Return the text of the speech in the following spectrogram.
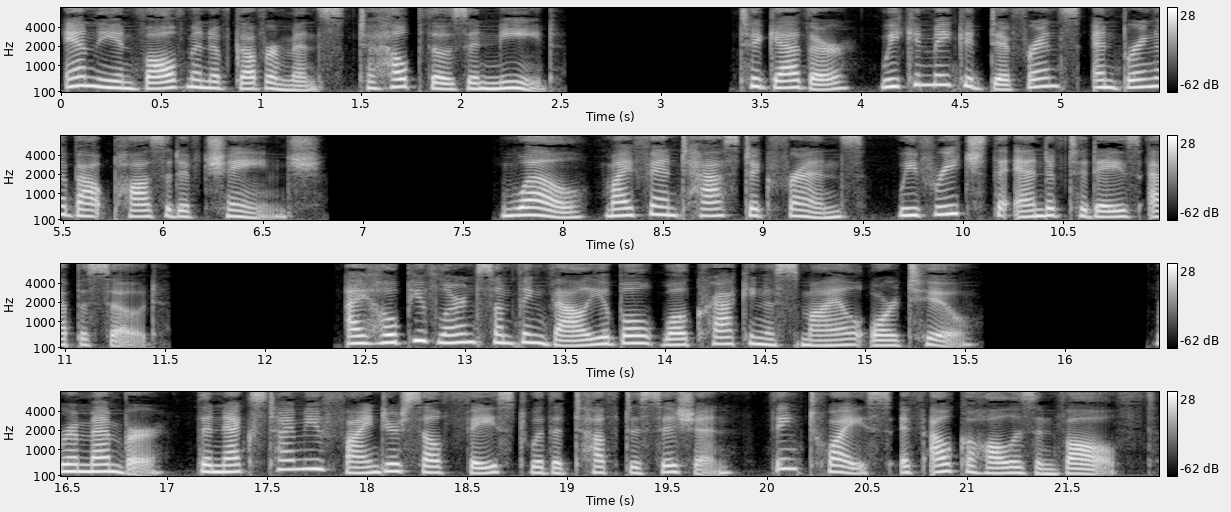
and the involvement of governments to help those in need. Together, we can make a difference and bring about positive change. Well, my fantastic friends, we've reached the end of today's episode. I hope you've learned something valuable while cracking a smile or two. Remember, the next time you find yourself faced with a tough decision, think twice if alcohol is involved.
